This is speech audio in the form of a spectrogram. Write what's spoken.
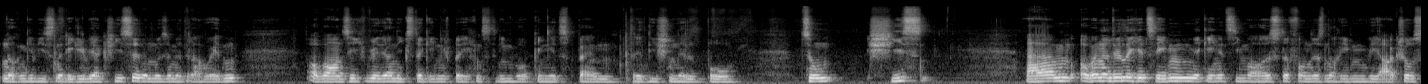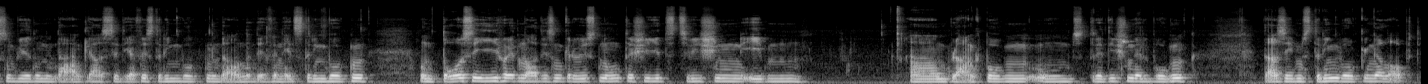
nach einem gewissen Regelwerk schieße, dann muss ich mich dran halten. Aber an sich würde ja nichts dagegen sprechen, Stringwalking jetzt beim Traditional Bow zum Schießen. Ähm, aber natürlich jetzt eben, wir gehen jetzt immer aus davon, dass nach eben WA geschossen wird und in der einen Klasse darf es Stringbocken, in der anderen darf er nicht Stringbocken. Und da sehe ich halt noch diesen größten Unterschied zwischen eben ähm, Blankbogen und Traditional Bogen, dass eben Stringwalking erlaubt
